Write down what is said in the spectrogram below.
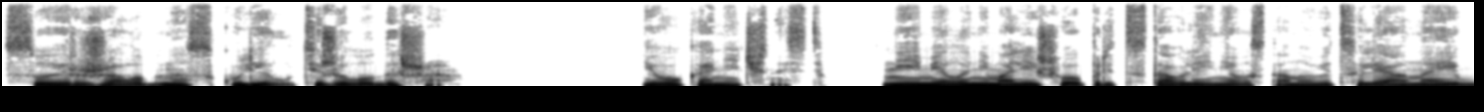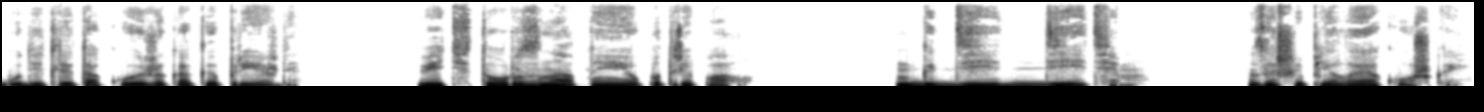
Сойер жалобно скулил, тяжело дыша. Его конечность не имела ни малейшего представления, восстановится ли она и будет ли такой же, как и прежде. Ведь Тор знатно ее потрепал. «Где детям?» — зашипела я кошкой.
